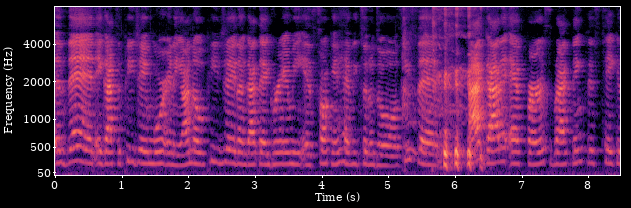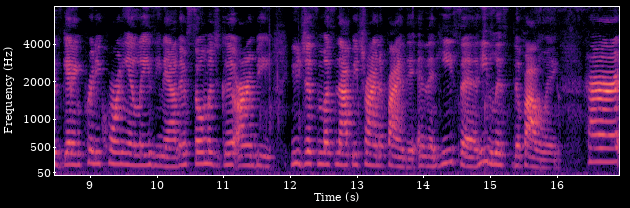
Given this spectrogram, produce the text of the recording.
and then it got to PJ Morton, and y'all know PJ done got that Grammy and is talking heavy to the dolls. He said, I got it at first, but I think this take is getting pretty corny and lazy now. There's so much good R&B. You just must not be trying to find it. And then he said, he listed the following. Her,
